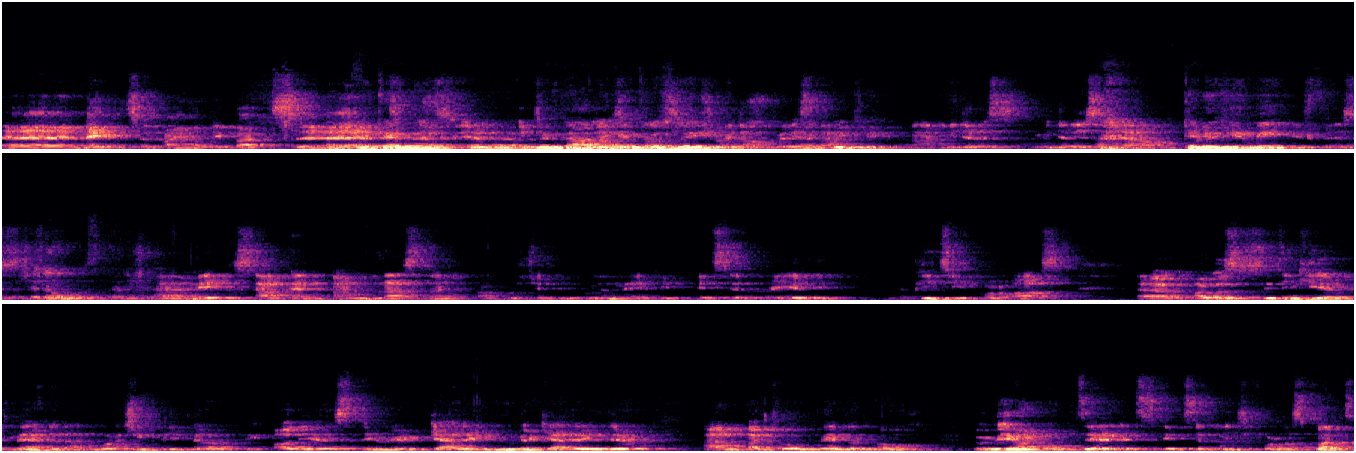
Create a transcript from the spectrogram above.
uh, make it finally but I uh, can, uh, Mehrdad, I can translate yeah, quickly. Uh, Middle East, Middle East now. Can you hear me? Traduce dopo, traduce dopo. Uh, made this happen, and last night, unfortunately, we couldn't make it. It's a really a pity for us. Uh, I was sitting here with Mehrdad and watching people, the audience, they were gathering, we were gathering there, and I told Mehrdad, oh, we are not there, it's, it's a pity for us. But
